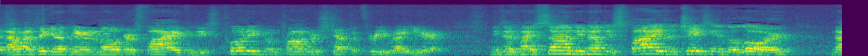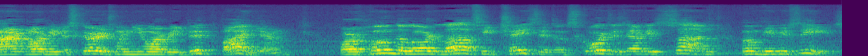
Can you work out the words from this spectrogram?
and I want to pick it up here in the middle of verse 5 because he's quoting from Proverbs chapter 3 right here. He says, My son, do not despise the chastening of the Lord, nor, nor be discouraged when you are rebuked by him. For whom the Lord loves, he chastens and scourges every son whom he receives.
